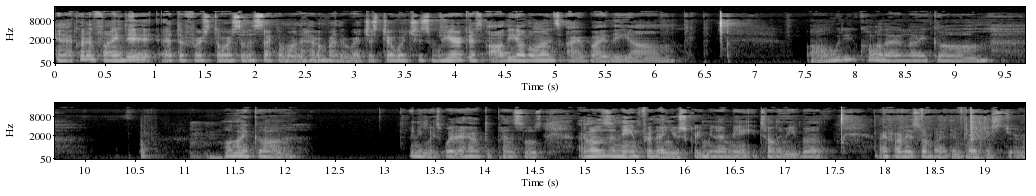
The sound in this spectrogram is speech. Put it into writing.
And I couldn't find it at the first store. So the second one, I had them by the register, which is weird because all the other ones are by the, um, uh, what do you call that? Like, um, oh my God. Anyways, where I have the pencils. I know there's a name for that and you're screaming at me, telling me, but I found this one by the register.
